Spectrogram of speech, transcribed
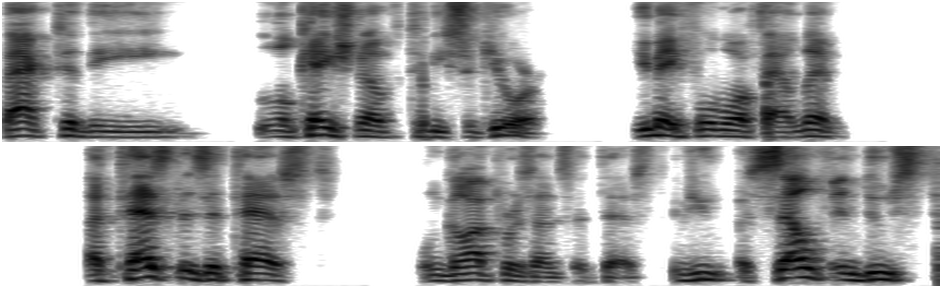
back to the location of to be secure. You may fall off that limb. A test is a test when God presents the test. If you a self-induced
